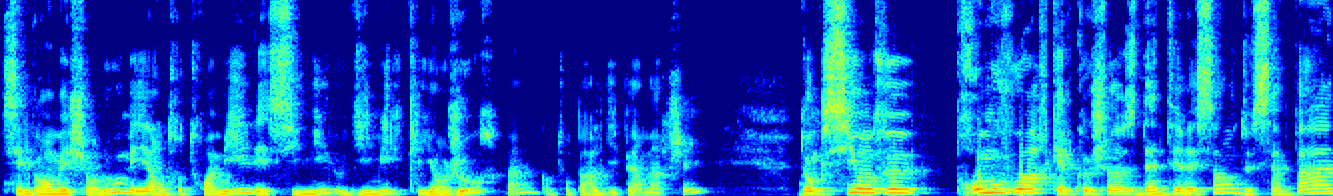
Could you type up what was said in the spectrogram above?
c'est le grand méchant loup, mais il y a entre 3000 et 6000 ou 10 000 clients jour, hein, quand on parle d'hypermarché. Donc si on veut promouvoir quelque chose d'intéressant, de sympa,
